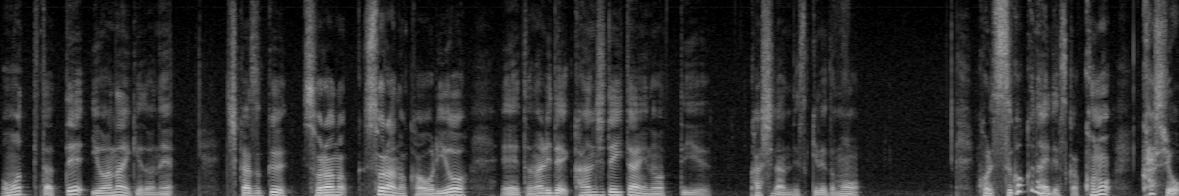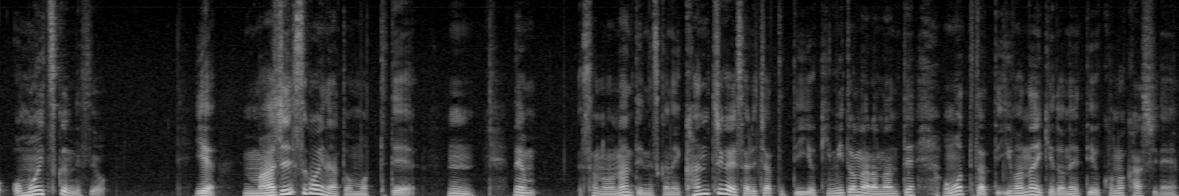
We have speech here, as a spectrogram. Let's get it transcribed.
思ってたって言わないけどね。近づく空の空の香りを、えー隣で感じていたいのっていう歌詞なんですけれどもこれすごくないですか？この歌詞を思いつくんですよ。いやマジですごいなと思ってて。うん。でもその何て言うんですかね？勘違いされちゃったっていいよ君とならなんて思ってたって言わないけどねっていうこの歌詞ね。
